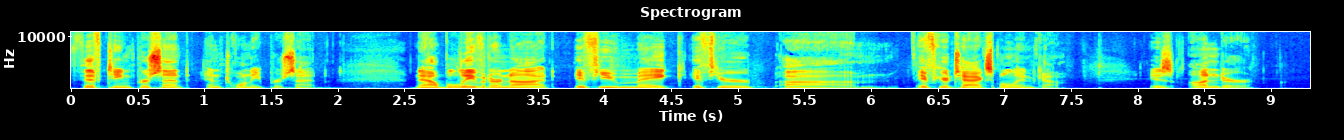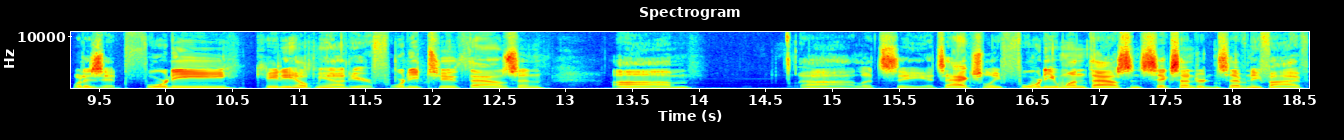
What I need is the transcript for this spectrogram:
15% and 20% now believe it or not if you make if your um, if your taxable income is under what is it 40 katie help me out here 42000 um, uh, let's see, it's actually forty-one thousand six hundred and seventy-five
